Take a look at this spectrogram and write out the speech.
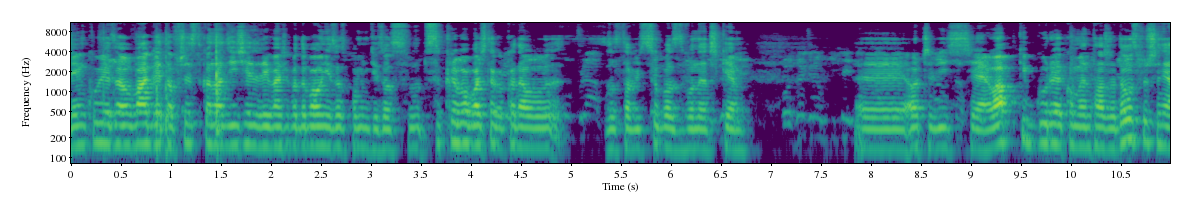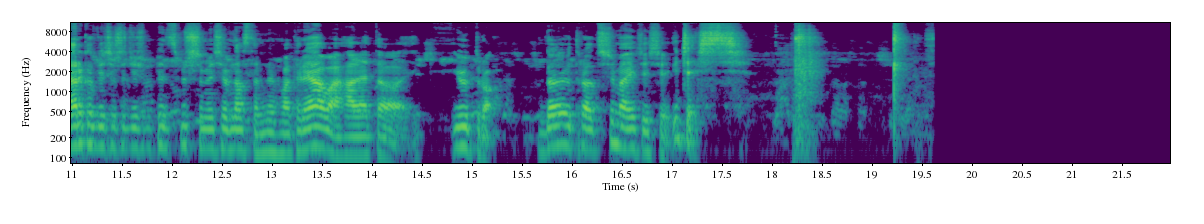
Dziękuję za uwagę, to wszystko na dziś. Jeżeli Wam się podobało, nie zapomnijcie zasubskrybować tego kanału, zostawić suba z dzwoneczkiem. Yy, oczywiście łapki w górę, komentarze. Do usłyszenia, Arko 265. Słyszymy się w następnych materiałach, ale to jutro. Do jutra, trzymajcie się i cześć!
